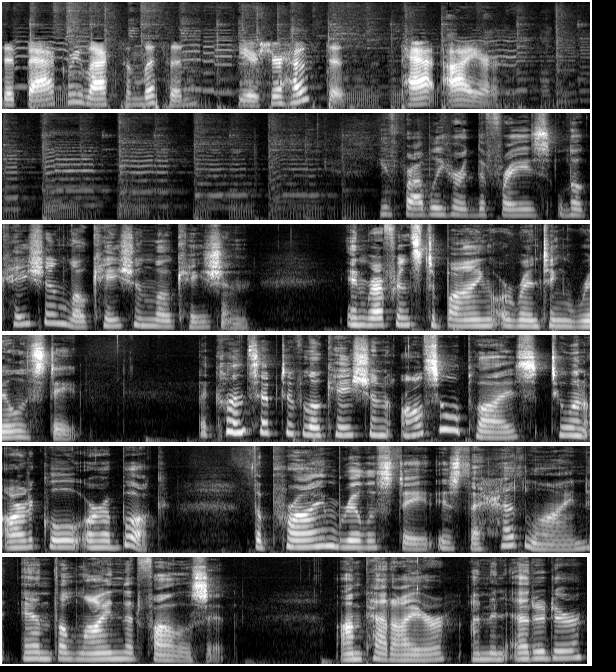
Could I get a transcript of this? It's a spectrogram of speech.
Sit back, relax, and listen. Here's your hostess, Pat Iyer. You've probably heard the phrase location, location, location in reference to buying or renting real estate. The concept of location also applies to an article or a book. The prime real estate is the headline and the line that follows it. I'm Pat Iyer. I'm an editor,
